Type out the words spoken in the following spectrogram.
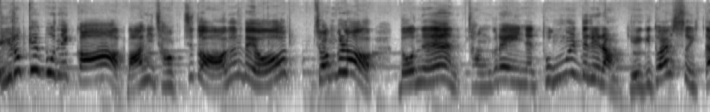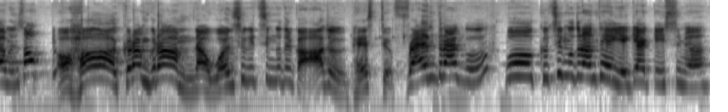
이렇게 보니까 많이 작지도 않은데요. 정글러 너는 정글에 있는 동물들이랑 얘기도 할 수 있다면서? 어허 그럼 그럼. 나 원숭이 친구들과 아주 베스트 프렌드라고 뭐 그 친구들한테 얘기할 게 있으면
